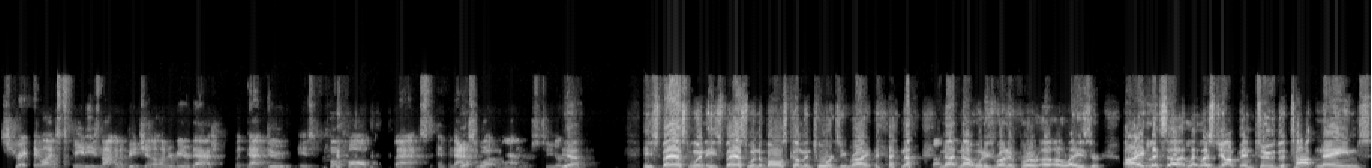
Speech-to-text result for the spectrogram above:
Straight line speed, he's not going to beat you in a 100 meter dash, but that dude is football fast. And that's yeah. what matters to your Yeah. Point. He's fast when he's fast when the ball's coming towards him, right? not, right. not not when he's running for a, a laser. All right, let's uh let, let's jump into the top names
